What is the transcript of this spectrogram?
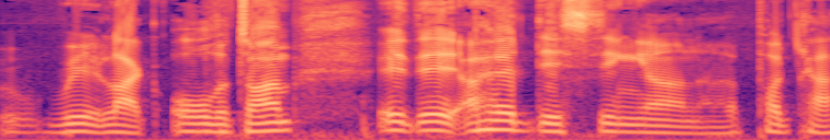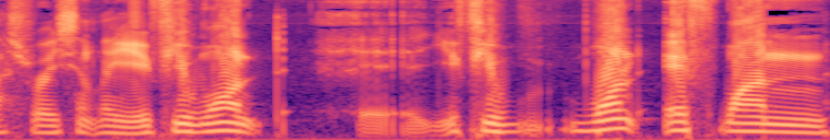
really like all the time. Uh, I heard this thing on a podcast recently. If you want, uh, if you want F one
